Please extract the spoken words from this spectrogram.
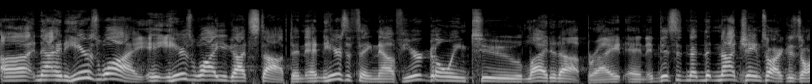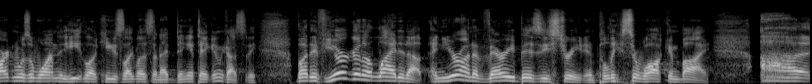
Uh, now, and here's why. Here's why you got stopped. And and here's the thing. Now, if you're going to light it up, right? And this is not, James Harden because Harden was the one that he look. He's like, listen, I didn't get taken in custody. But if you're going to light it up and you're on a very busy street and police are walking by, uh,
